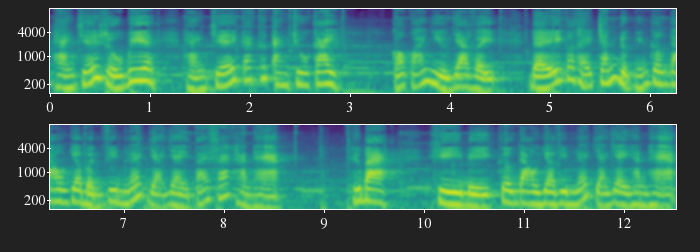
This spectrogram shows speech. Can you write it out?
hạn chế rượu bia, hạn chế các thức ăn chua cay, có quá nhiều gia vị để có thể tránh được những cơn đau do bệnh viêm loét dạ dày tái phát hành hạ. Thứ ba, khi bị cơn đau do viêm loét dạ dày hành hạ,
